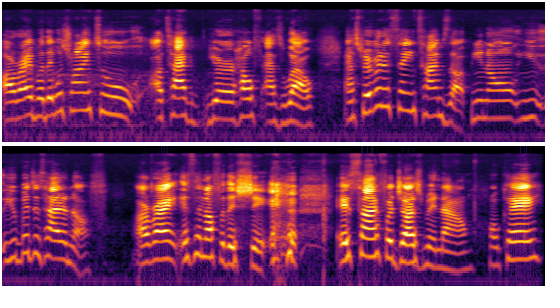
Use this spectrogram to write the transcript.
all right? But they were trying to attack your health as well. And spirit is saying time's up you know? You you bitches had enough all right, it's enough of this shit. it's time for judgment now, okay?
